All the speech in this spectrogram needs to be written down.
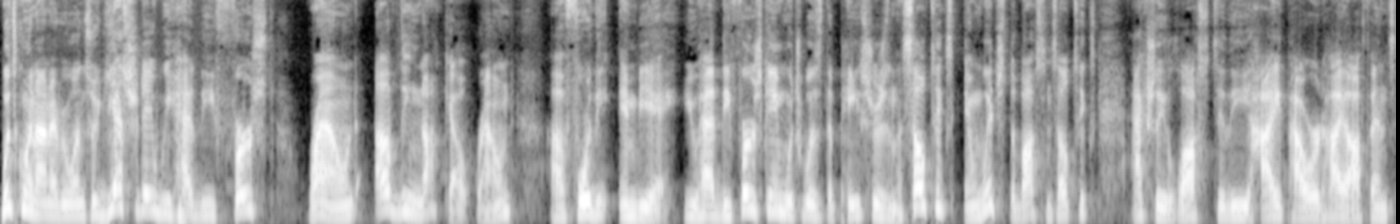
What's going on, everyone? So, yesterday we had the first round of the knockout round uh, for the NBA. You had the first game, which was the Pacers and the Celtics, in which the Boston Celtics actually lost to the high powered, high offense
